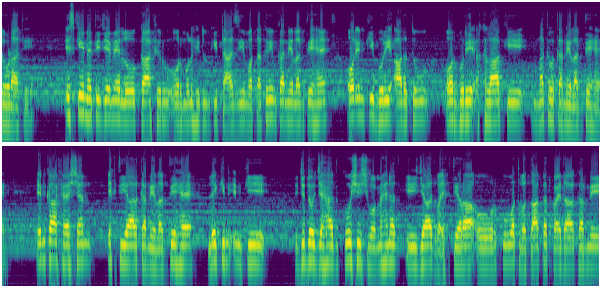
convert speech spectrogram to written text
دوڑاتے۔ اس کے نتیجے میں لوگ کافروں اور ملحدوں کی تعظیم و تقریم کرنے لگتے ہیں اور ان کی بری عادتوں اور برے اخلاق کی نقل کرنے لگتے ہیں۔ ان کا فیشن اختیار کرنے لگتے ہیں، لیکن ان کی جد و جہد، کوشش و محنت، ایجاد و اختراع اور قوت و طاقت پیدا کرنے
